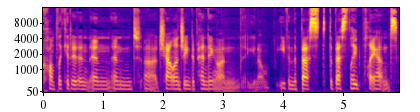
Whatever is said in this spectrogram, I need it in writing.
complicated and and and uh, challenging depending on you know even the best the best laid plans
